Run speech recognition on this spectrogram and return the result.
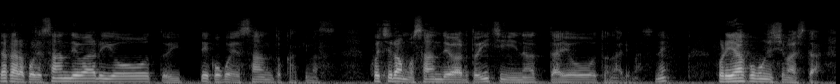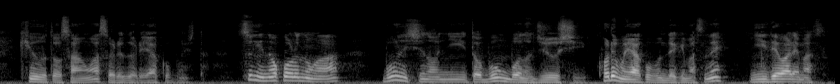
だからこれ3で割るよと言ってここへ3と書きます。こちらも3で割ると1になったよとなりますね。これ約分しました。9と3はそれぞれ約分した。次残るのが分子の2と分母の10子これも約分できますね。2で割れます。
